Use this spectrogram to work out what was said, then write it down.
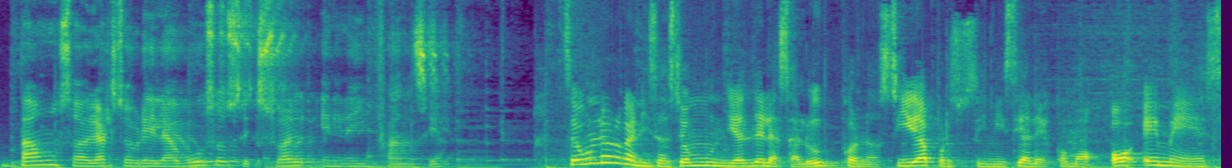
vamos a hablar sobre el abuso sexual en la infancia. Según la Organización Mundial de la Salud, conocida por sus iniciales como OMS,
